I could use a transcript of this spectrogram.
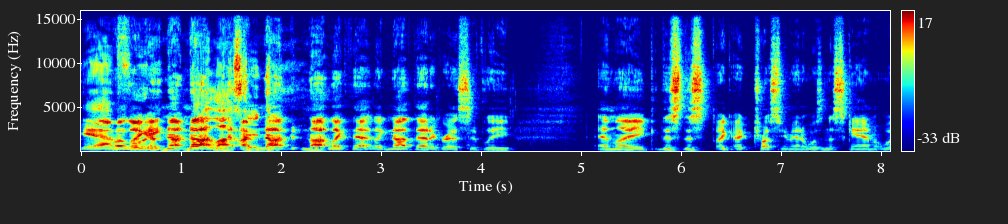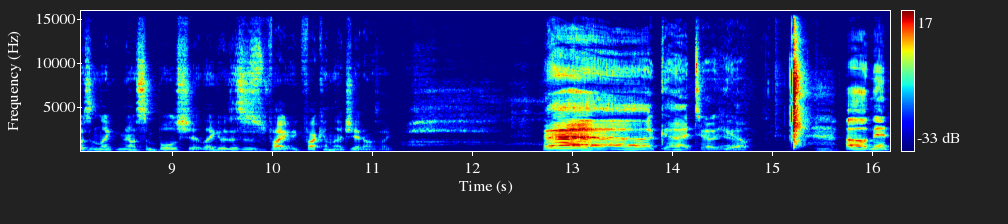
yeah, I'm But, like, I'm not, I not, lost I'm it. not, not like that, like, not that aggressively. And like this, this like I trust me, man. It wasn't a scam. It wasn't like you know some bullshit. Like it was, this is fucking fucking legit. I was like, Ah, God, Tokyo. Oh man!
